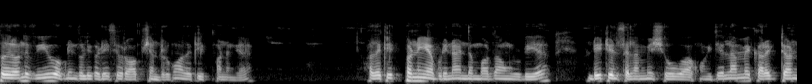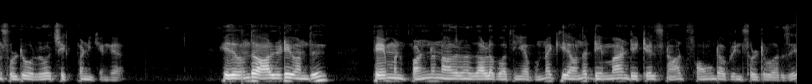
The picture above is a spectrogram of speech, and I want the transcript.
ஸோ இதில் வந்து வியூ அப்படின்னு சொல்லி கடைசி ஒரு ஆப்ஷன் இருக்கும். அதை கிளிக் பண்ணுங்கள் அதை கிளிக் பண்ணி அப்படின்னா இந்த மாதிரி தான் உங்களுடைய டீட்டெயில்ஸ் எல்லாமே ஷோ ஆகும். இது எல்லாமே கரெக்டானு சொல்லிட்டு ஒரு தடவை செக் பண்ணிக்கோங்க. இது வந்து ஆல்ரெடி வந்து பேமெண்ட் பண்ணுனதால பார்த்தீங்க அப்படின்னா கீழே வந்து டிமாண்ட் டீட்டெயில்ஸ் நாட் ஃபவுண்ட் அப்படின்னு சொல்லிட்டு வருது.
